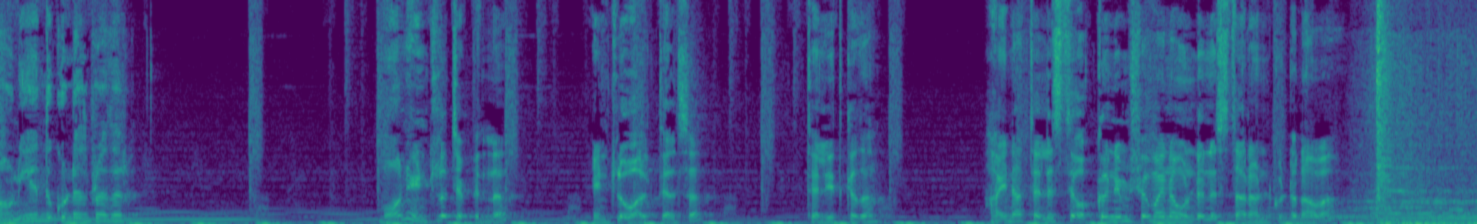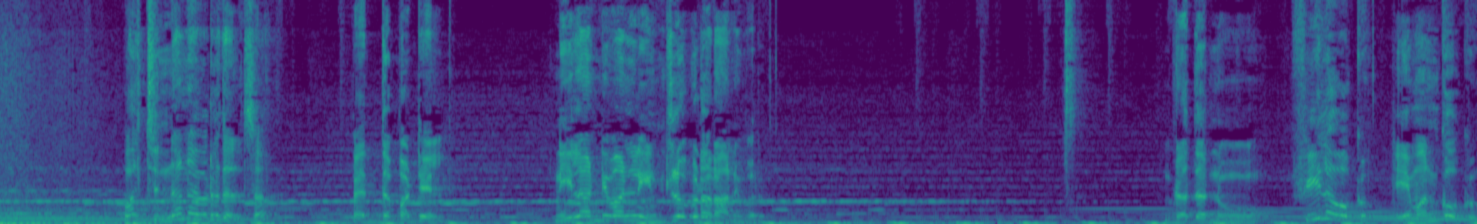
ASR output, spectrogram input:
మౌని ఎందుకు ఉండదు బ్రదర్ మార్నింగ్ ఇంట్లో చెప్పిందా? ఇంట్లో వాళ్ళకి తెలుసా? తెలియదు కదా? అయినా తెలిస్తే ఒక్క నిమిషమైనా ఉండనిస్తారు అనుకుంటున్నావా వాళ్ళ చిన్న ఎవరు తెలుసా? పెద్ద పటేల్. నీలాంటి వాళ్ళని ఇంట్లో కూడా రానివ్వరు. బ్రదర్ నువ్వు ఫీల్ అవ్వకు ఏమనుకోకు.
